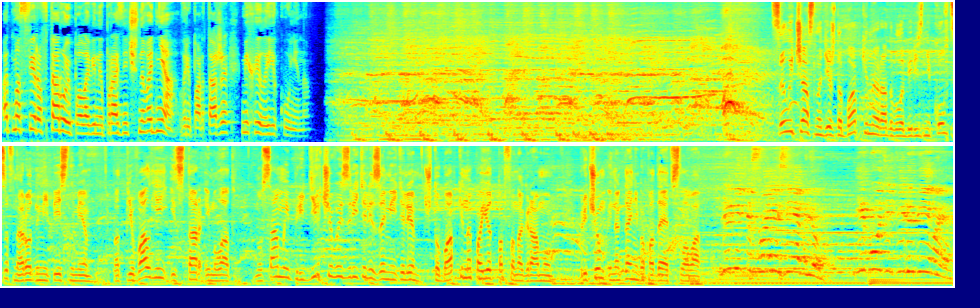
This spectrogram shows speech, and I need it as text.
Атмосфера второй половины праздничного дня в репортаже Михаила Якунина. Целый час Надежда Бабкина радовала березняковцев народными песнями. Подпевал ей и стар, и млад. Но самые придирчивые зрители заметили, что Бабкина поет под фонограмму. Причем иногда не попадает в слова. Любите землю и будете любимы.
